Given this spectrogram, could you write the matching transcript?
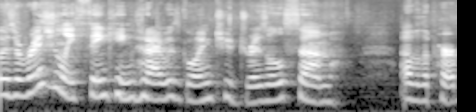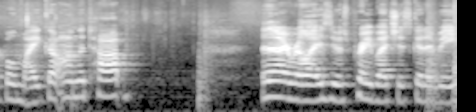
Was originally thinking that I was going to drizzle some of the purple mica on the top. And then I realized it was pretty much just going to be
